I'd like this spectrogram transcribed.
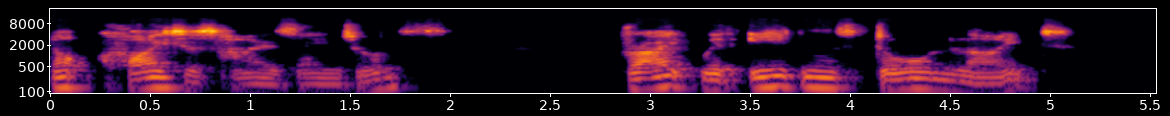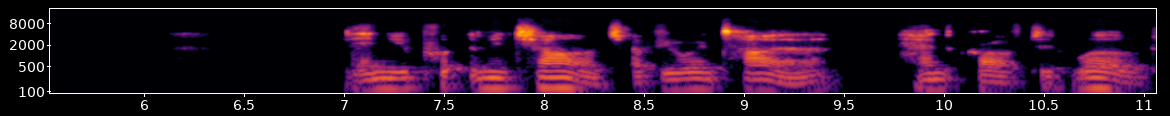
not quite as high as angels, bright with Eden's dawn light, then you put them in charge of your entire handcrafted world.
